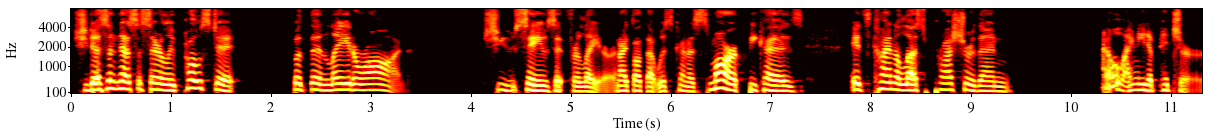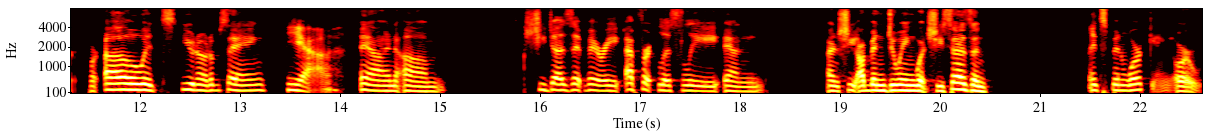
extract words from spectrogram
She doesn't necessarily post it but then later on she saves it for later. And i thought that was kind of smart because it's kind of less pressure than oh i need a picture or oh it's you know what i'm saying yeah and um she does it very effortlessly and and she I've been doing what she says and it's been working or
